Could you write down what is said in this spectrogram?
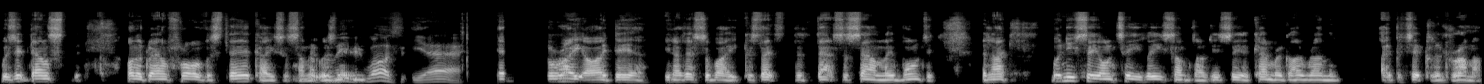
was it down on the ground floor of a staircase or something, wasn't it? It was, yeah. yeah. Great idea, you know. That's the way because that's the, that's the sound they wanted. And I, when you see on TV, sometimes you see a camera going around a particular drummer.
